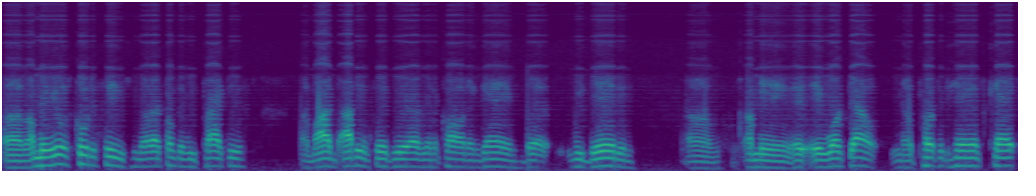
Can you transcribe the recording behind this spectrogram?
Um, I mean, it was cool to see. You know, that's something we practiced. Um, I I didn't think we were ever going to call it in game, but we did, and um, I mean, it, it worked out. You know, perfect hands catch.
